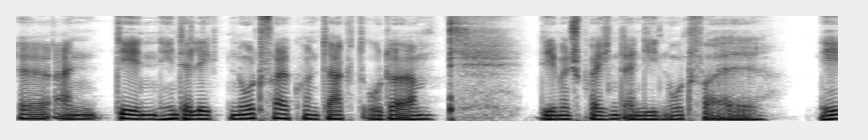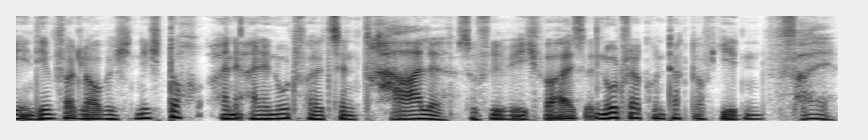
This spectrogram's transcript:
äh, an den hinterlegten Notfallkontakt oder dementsprechend an die Notfall Nee, in dem Fall glaube ich nicht. Doch eine, eine Notfallzentrale, so viel wie ich weiß. Notfallkontakt auf jeden Fall.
